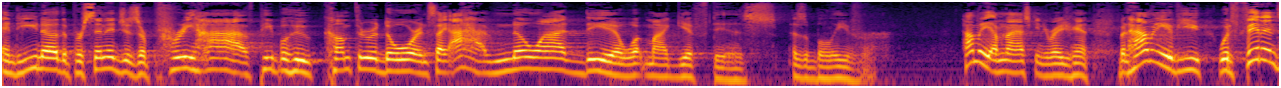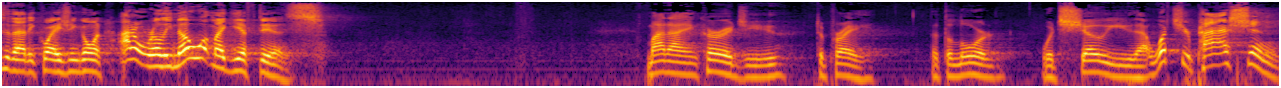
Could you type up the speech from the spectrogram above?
And do you know the percentages are pretty high of people who come through a door and say, I have no idea what my gift is as a believer. How many, I'm not asking you to raise your hand, but how many of you would fit into that equation going, I don't really know what my gift is? Might I encourage you to pray that the Lord would show you that. What's your passion?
